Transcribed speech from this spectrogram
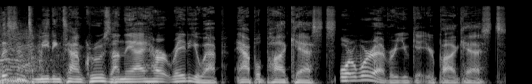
Listen to Meeting Tom Cruise on the iHeartRadio app, Apple Podcasts, or wherever you get your podcasts.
